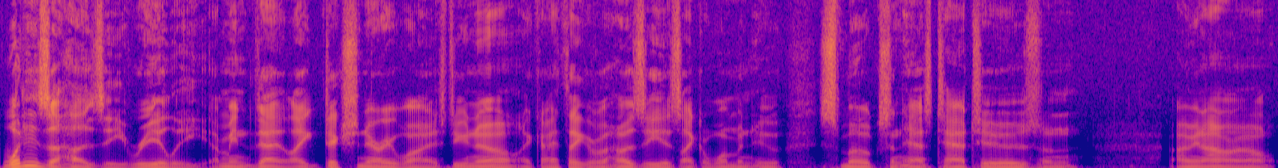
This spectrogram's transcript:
what is a Huzzy really? I mean, that like dictionary wise, do you know? Like I think of a Huzzy as like a woman who smokes and has tattoos and I mean, I don't know.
